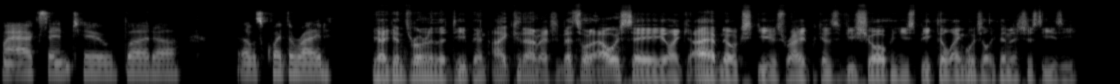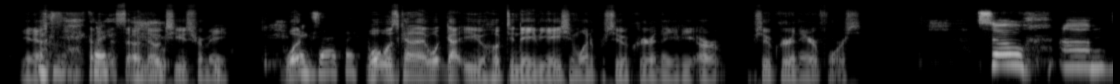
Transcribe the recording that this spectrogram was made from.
my accent too, but uh, that was quite the ride. Yeah, getting thrown in the deep end. I cannot imagine. That's what I always say. Like, I have no excuse, right? Because if you show up and you speak the language, like then it's just easy, you know. Exactly. so no excuse for me. What exactly. what was kind of what got you hooked into aviation? Want to pursue a career in the avi or pursue a career in the Air Force? So, um,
